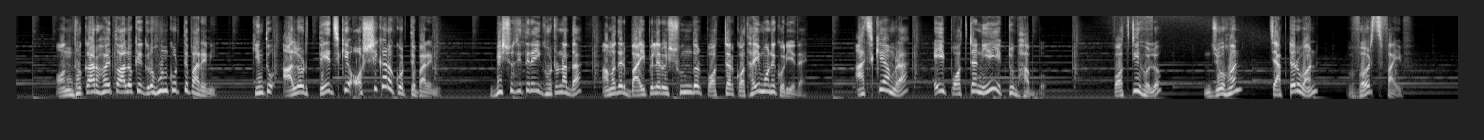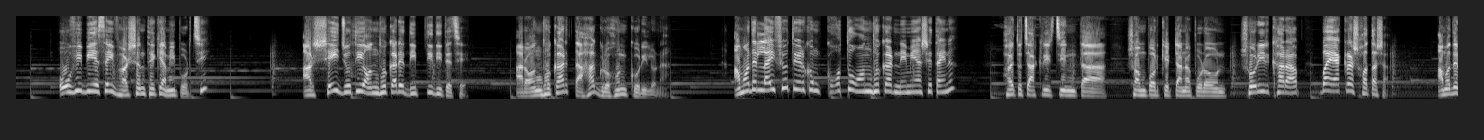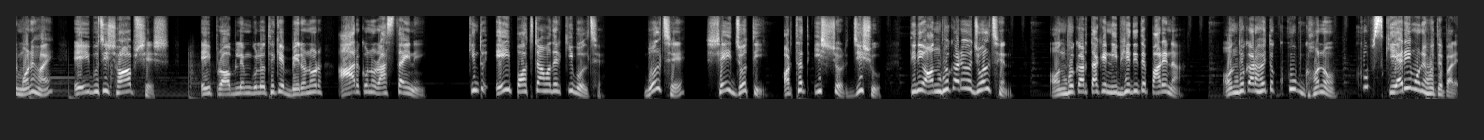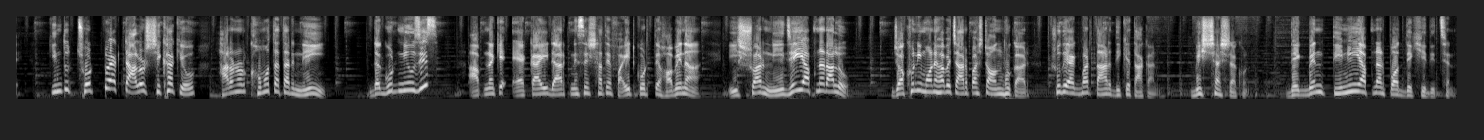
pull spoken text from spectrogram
অন্ধকার হয়তো আলোকে গ্রহণ করতে পারেনি, কিন্তু আলোর তেজকে অস্বীকারও করতে পারেনি। বিশ্বজিতের এই ঘটনাটা আমাদের বাইপেলের ওই সুন্দর পথটার কথাই মনে করিয়ে দেয়। আজকে আমরা এই পথটা নিয়েই একটু ভাবব। পথটি হল John chapter one, verse five. OVBSI version থেকে আমি পড়ছি, আর সেই জ্যোতি অন্ধকারে দীপ্তি দিতেছে, আর অন্ধকার তাহা গ্রহণ করিল না। আমাদের লাইফেও তো এরকম কত অন্ধকার নেমে আসে, তাই না? হয়তো চাকরির চিন্তা, সম্পর্কের টানাপোড়ন, শরীর খারাপ বা একরাশ হতাশা। আমাদের মনে হয় এই বুঝি সব শেষ। এই প্রবলেমগুলো থেকে বেরোনোর আর কোনো রাস্তাই নেই। কিন্তু এই পথটা আমাদের কি বলছে? বলছে সেই জ্যোতি, অর্থাৎ ঈশ্বর, যিশু, তিনি অন্ধকারেও জ্বলছেন। অন্ধকার তাকে নিভিয়ে দিতে পারে না। অন্ধকার হয়তো খুব ঘন, খুব স্কেয়ারি মনে হতে পারে। কিন্তু ছোট্ট একটা আলোর শিখাকেও হারানোর ক্ষমতা তার নেই। দ্য গুড নিউজ ইজ আপনাকে একাই ডার্কনেসের সাথে ফাইট করতে হবে না। ঈশ্বর নিজেই আপনার আলো। যখনই মনে হবে চারপাশটা অন্ধকার, শুধু একবার তার দিকে তাকান। বিশ্বাস রাখুন, দেখবেন তিনিই আপনার পথ দেখিয়ে দিচ্ছেন।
